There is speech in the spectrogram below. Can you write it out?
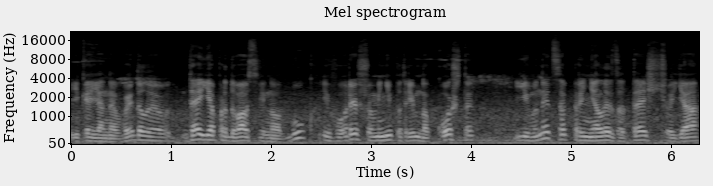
яке я не видалив, де я продавав свій ноутбук і говорив, що мені потрібно кошти. І вони це прийняли за те, що я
